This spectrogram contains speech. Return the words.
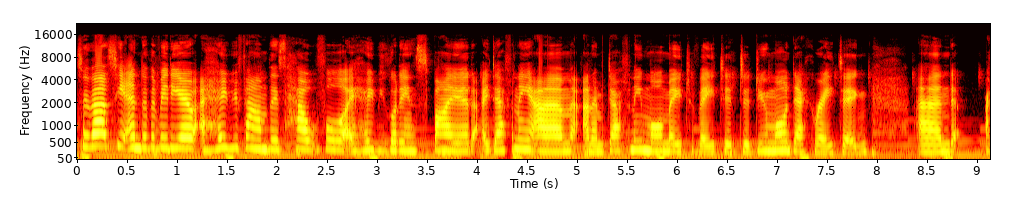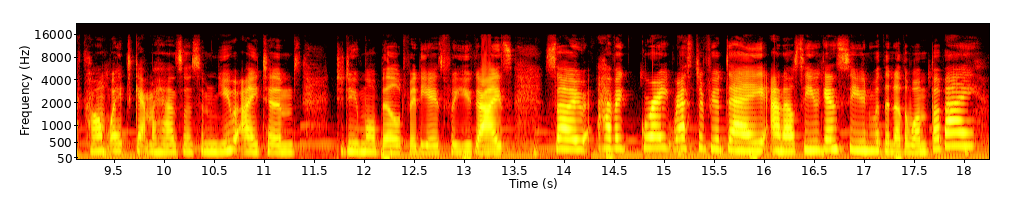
So that's the end of the video. I hope you found this helpful. I hope you got inspired. I definitely am, and I'm definitely more motivated to do more decorating. And I can't wait to get my hands on some new items to do more build videos for you guys. So have a great rest of your day, and I'll see you again soon with another one. Bye bye.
